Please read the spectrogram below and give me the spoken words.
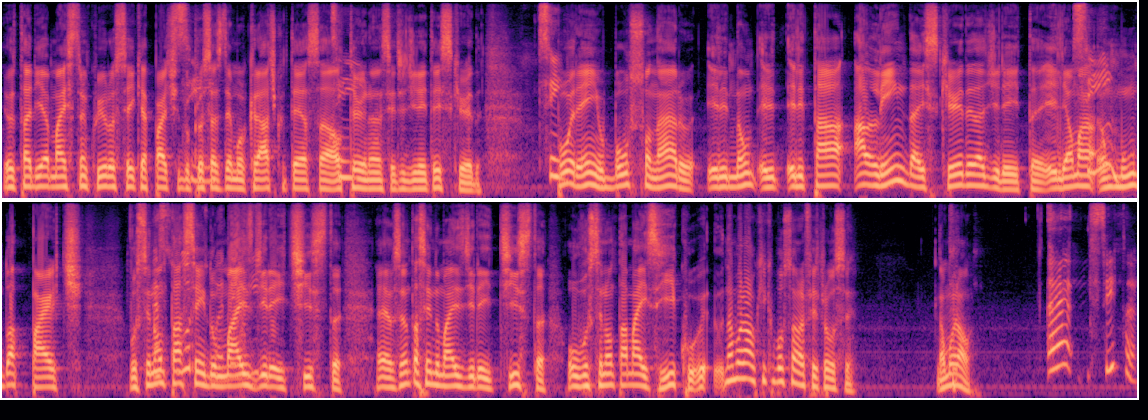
eu estaria mais tranquilo. Eu sei que é parte Sim. do processo democrático ter essa Sim. alternância entre direita e esquerda. Sim. Porém, o Bolsonaro, ele não. Ele, ele tá além da esquerda e da direita. Ele é, uma, é um mundo à parte. Você não é tá sendo é mais direitista. É, você não tá sendo mais direitista ou você não tá mais rico. Na moral, o que, que o Bolsonaro fez para você? Na moral. É, cita.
